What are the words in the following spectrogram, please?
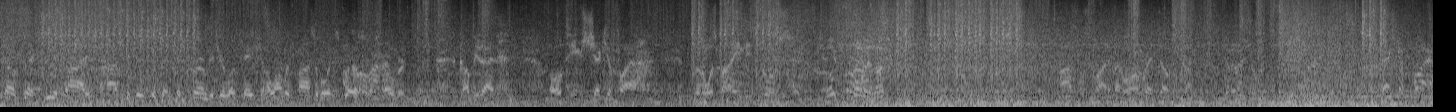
Hotel 6, be advised, hostages have been confirmed at your location along with possible explosives. Over. Copy that. All teams check your fire. Don't know what's behind these doors. Oh, sorry, lad. Hostile spotted by the long red Delta. Got a visual. Check your fire.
